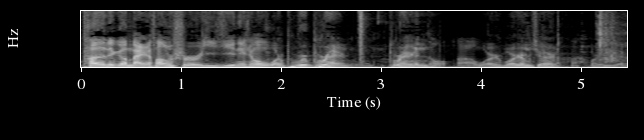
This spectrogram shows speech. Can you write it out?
他的这个买人方式以及那什么，我是不是不是很不是很认同啊？我是我是这么觉得的啊，我是这么觉得。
